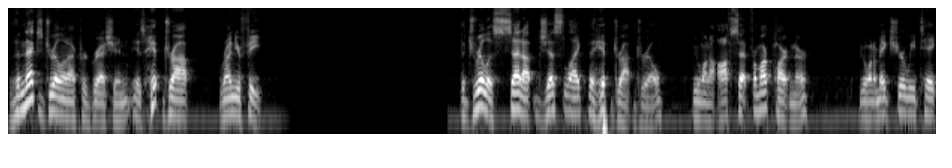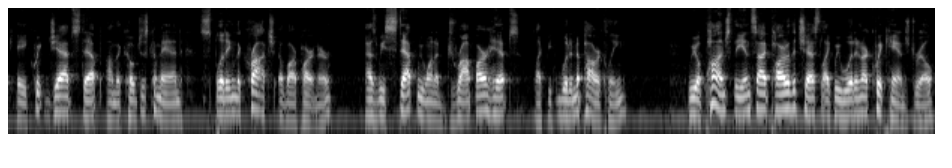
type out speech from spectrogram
The next drill in our progression is hip drop, run your feet. The drill is set up just like the hip drop drill. We want to offset from our partner. We want to make sure we take a quick jab step on the coach's command, splitting the crotch of our partner. As we step, we want to drop our hips like we would in a power clean. We will punch the inside part of the chest like we would in our quick hands drill.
